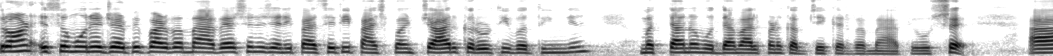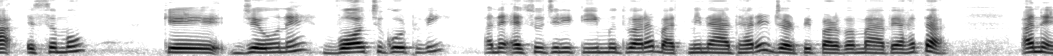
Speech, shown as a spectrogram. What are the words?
ત્રણ ઇસમોને ઝડપી પાડવામાં આવ્યા છે અને જેની પાસેથી પાંચ પોઈન્ટ ચાર કરોડથી વધીને મત્તાનો મુદ્દામાલ પણ કબજે કરવામાં આવ્યો છે. આ ઇસમો કે જેઓને વોચ ગોઠવી અને એસઓજીની ટીમ દ્વારા બાતમીના આધારે ઝડપી પાડવામાં આવ્યા હતા અને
